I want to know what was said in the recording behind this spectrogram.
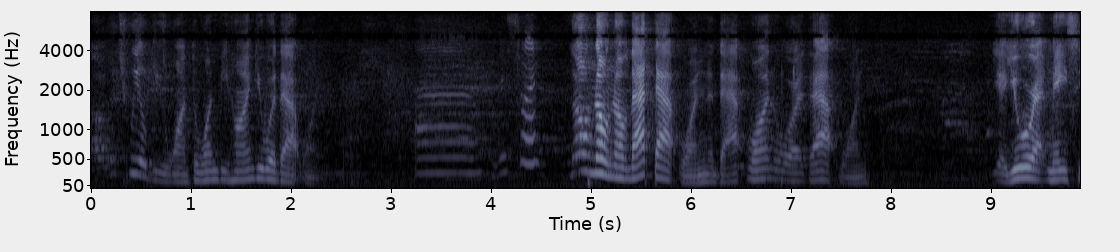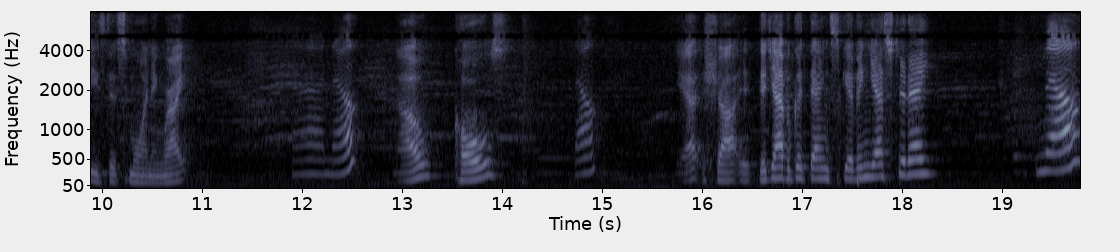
Uh, which wheel do you want? The one behind you or that one? No, no, no, not that one. That one or that one. Yeah, you were at Macy's this morning, right? Uh, no. No? Kohl's? No. Yeah, shop. Did you have a good Thanksgiving yesterday? No.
